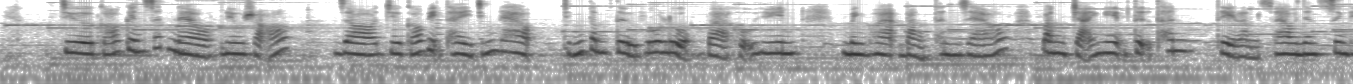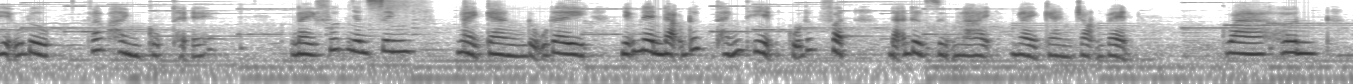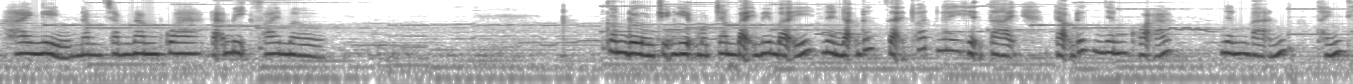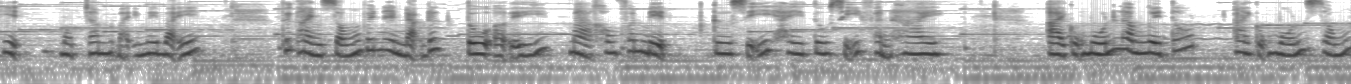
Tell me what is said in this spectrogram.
chưa có kinh sách nào nêu rõ, do chưa có vị thầy chứng đạo, chứng tâm từ vô lượng và hữu duyên, minh họa bằng thân giáo, bằng trải nghiệm tự thân thì làm sao nhân sinh hiểu được pháp hành cụ thể này phước nhân sinh, ngày càng đủ đầy, những nền đạo đức thánh thiện của đức phật đã được dựng lại ngày càng trọn vẹn qua hơn 2.500 năm qua đã bị phai mờ. Con đường chuyển nghiệp 177 nền đạo đức giải thoát ngay hiện tại, đạo đức nhân quả, nhân bản, thánh thiện 177 thực hành sống với nền đạo đức tu ở ý mà không phân biệt cư sĩ hay tu sĩ phần hai. Ai cũng muốn làm người tốt ai cũng muốn sống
